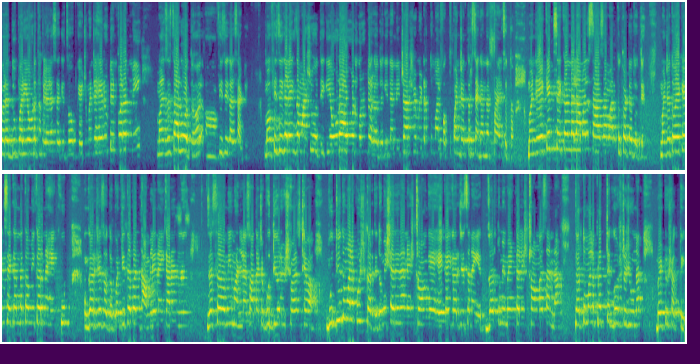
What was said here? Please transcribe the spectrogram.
परत दुपारी एवढं थकलेलं असतं की झोप घ्यायची. म्हणजे हे रुटीन परत मी माझं चालू होतं फिजिकलसाठी मग फिजिकल एक्झाम अशी होती की एवढं अवघड करून ठेवलं होतं की त्यांनी चारशे मीटर तुम्हाला फक्त पंच्याहत्तर सेकंदात पळायचं होतं. म्हणजे एक एक सेकंदाला आम्हाला सहा सहा मार्क कटत होते. म्हणजे तो एक एक सेकंद कमी करणं हे खूप गरजेचं होतं. पण तिथे पण थांबले नाही कारण जसं मी म्हणलं स्वतःच्या बुद्धीवर विश्वास ठेवा. बुद्धी तुम्हाला पुश करते. तुम्ही शरीराने स्ट्रॉंग आहे हे काही गरजेचं नाहीये. जर तुम्ही मेंटली स्ट्रॉंग असाल ना तर तुम्हाला प्रत्येक गोष्ट जीवनात भेटू शकते.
